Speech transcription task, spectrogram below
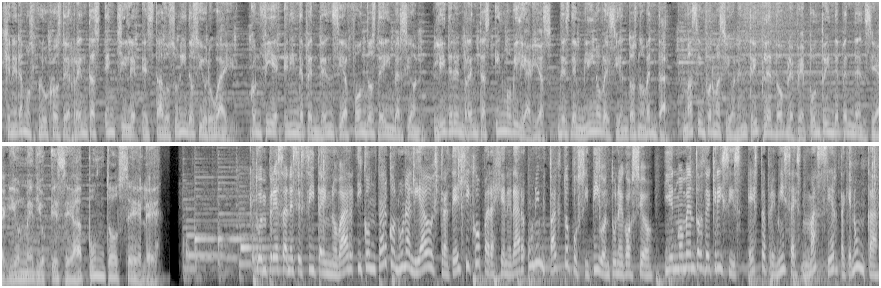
Generamos flujos de rentas en Chile, Estados Unidos y Uruguay. Confíe en Independencia Fondos de Inversión, líder en rentas inmobiliarias desde 1990. Más información en www.independencia-mediosa.cl. Tu empresa necesita innovar y contar con un aliado estratégico para generar un impacto positivo en tu negocio. Y en momentos de crisis, esta premisa es más cierta que nunca.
